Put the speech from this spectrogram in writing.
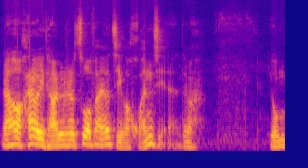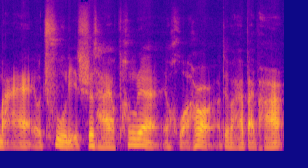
然后还有一条就是做饭有几个环节，对吧？有买，有处理食材，有烹饪，有火候，对吧？还有摆盘儿。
